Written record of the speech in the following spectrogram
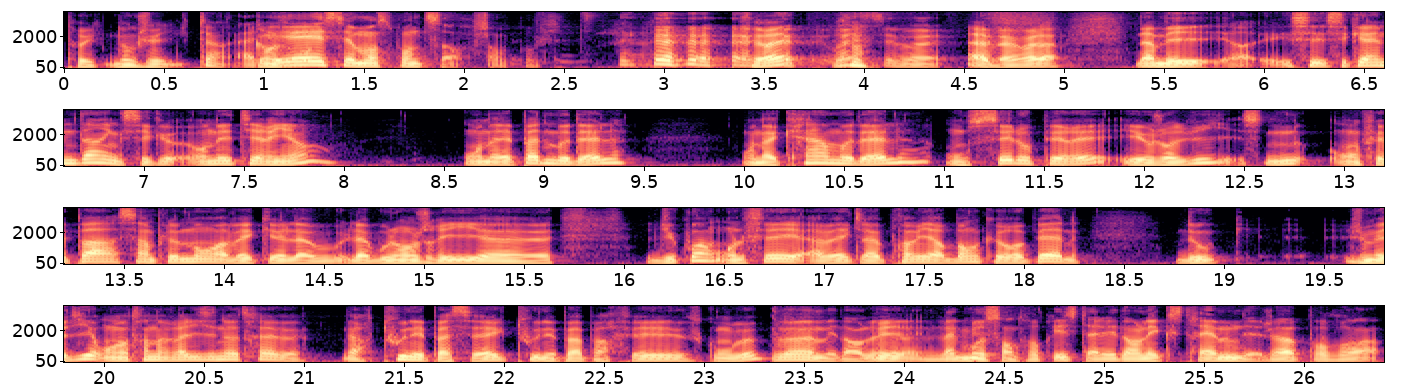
Truc. Donc je me dis, putain. Allez, c'est mon sponsor, j'en profite. c'est vrai Ouais, c'est vrai. Ah ben voilà. Non mais c'est quand même dingue, c'est qu'on n'était rien, on n'avait pas de modèle. On a créé un modèle, on sait l'opérer, et aujourd'hui, on ne fait pas simplement avec la, boulangerie euh, du coin, on le fait avec la première banque européenne. Donc, je me dis, on est en train de réaliser notre rêve. Alors, tout n'est pas sec, tout n'est pas parfait, ce qu'on veut. Ouais, mais dans la grosse entreprise, tu allé dans l'extrême déjà pour voir.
